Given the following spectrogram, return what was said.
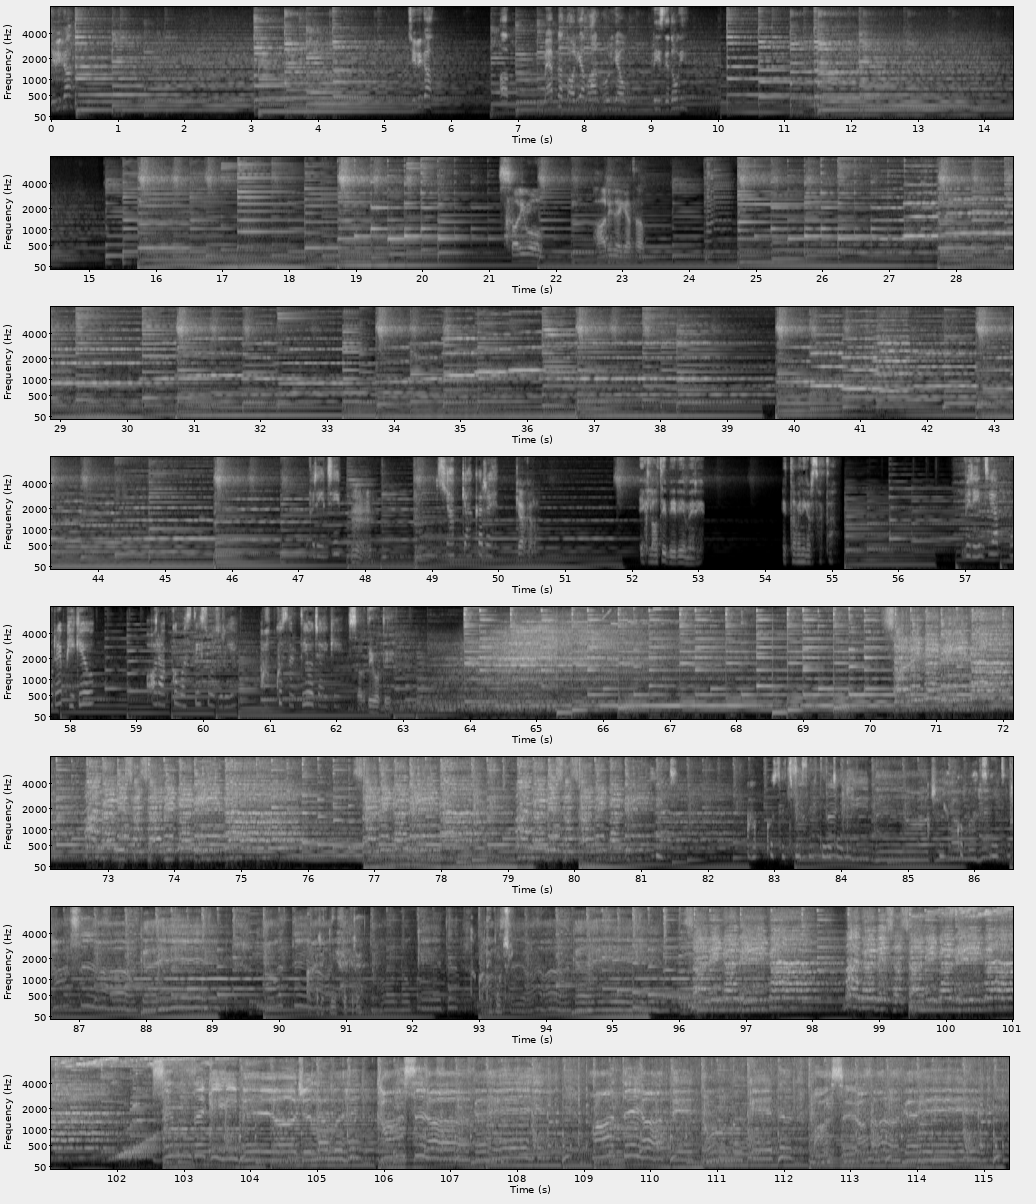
जीविका जीविका अब मैं अपना तौलिया बाहर भूल गया हूँ। प्लीज़ दे दोगी? सॉरी वो बाहर ही रह गया था। वीरेन जी ये आप क्या कर रहे हैं? क्या करूँ इकलौती बीवी है मेरी। इतना भी नहीं कर सकता। वीरेन जी आप पूरे भीगे हो और आपको मस्ती सूझ रही है। आपको सर्दी हो जाएगी। सर्दी होती है। सच में सर्दी हो जाएगी। अपने आप को पहुँच लीजिए अगर इतनी फ़िक्र है तो खुद ही पूछ लो। ज़िंदगी में आज लम्हे खास आ पास आ गए।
